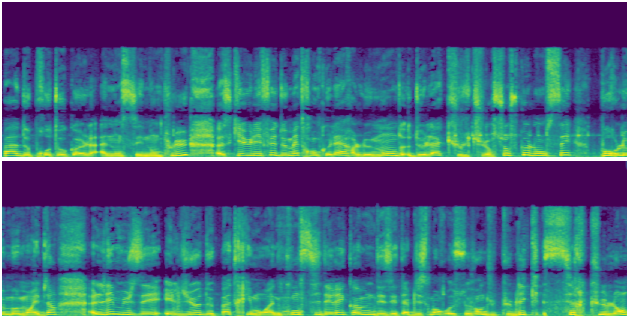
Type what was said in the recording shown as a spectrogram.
Pas de protocole annoncé non plus, ce qui a eu l'effet de mettre en colère le monde de la culture. Sur ce que l'on sait pour le moment Eh bien, les musées et lieux de patrimoine considérés comme des établissements recevant du public circulant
